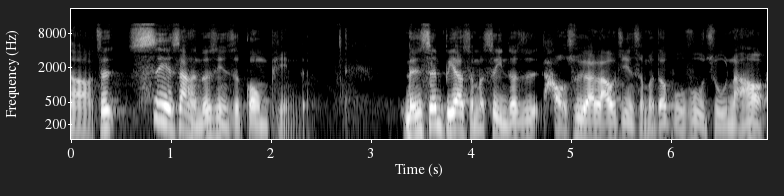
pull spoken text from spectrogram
哦，这世界上很多事情是公平的。人生不要什么事情都是好处要捞尽，什么都不付出，然后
